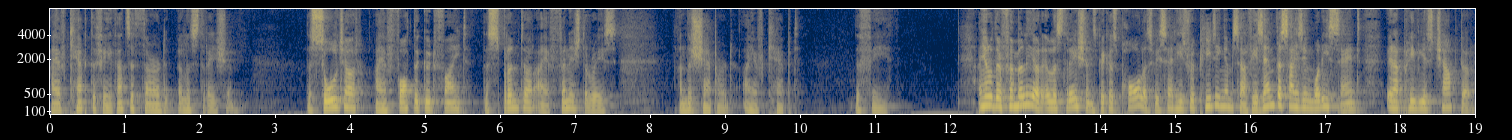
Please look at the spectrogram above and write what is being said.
I have kept the faith. That's a third illustration. The soldier, I have fought the good fight. The sprinter, I have finished the race. And the shepherd, I have kept the faith. And you know, they're familiar illustrations because Paul, as we said, he's repeating himself. He's emphasizing what he said in a previous chapter.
